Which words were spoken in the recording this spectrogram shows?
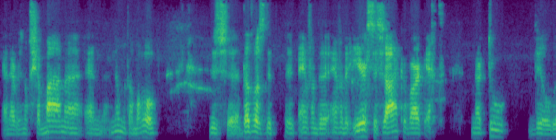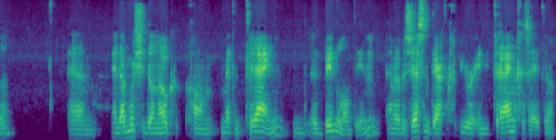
daar hebben ze nog shamanen en noem het allemaal op. Dus dat was de, een, van de, een van de eerste zaken waar ik echt naartoe wilde. Um, en daar moest je dan ook gewoon met een trein het binnenland in. En we hebben 36 uur in die trein gezeten.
